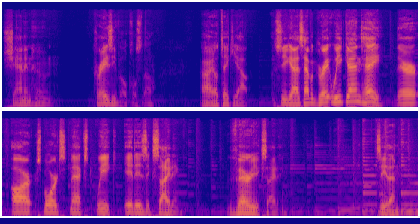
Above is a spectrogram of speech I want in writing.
Shannon Hoon. Crazy vocals, though. All right, I'll take you out. See you guys. Have a great weekend. Hey, there are sports next week. It is exciting. Very exciting. See you then.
